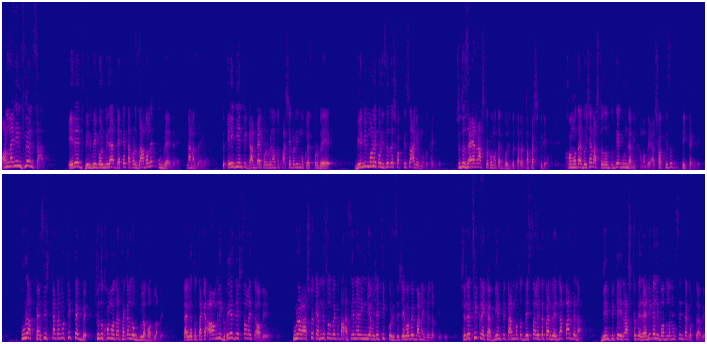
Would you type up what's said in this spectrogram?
অনলাইন ইনফ্লুয়েন্সার এর বিএনপি কর্মীরা দেখে, তারপর যা বলে উগড়ায় দেয় নানা জায়গায়। তো এই বিএনপি গাড্ডায় পড়বে না, তো পাশে বাড়ি মুখলেস পড়বে। বিএনপি মনে করেছে যে সবকিছু আগের মতো থাকবে। শুধু যায় রাষ্ট্র ক্ষমতায় বসবে, তারা ধপাস করিয়া। ক্ষমতায় বসে রাষ্ট্রযন্ত্র দিয়ে গুন্ডামি থামাবে, আর সবকিছু ঠিক থাকবে। পুরা ফ্যাসিস্ট কাঠামো ঠিক থাকবে, শুধু ক্ষমতায় থাকা লোকগুলা বদলাবে। তাইলে তো তাকে আওয়ামী লীগ হয়ে দেশ চালাইতে হবে। পুরা রাষ্ট্র কেমনে চলবে এটা তো হাসিনার ইন্ডিয়া বসে ঠিক করেছে সেভাবে বানাইছে সবকিছু। সেটা ঠিক রেখা, বিএনপি তার মতো দেশ চালাতে পারবে না পারবে না। বিএনপিকে এই রাষ্ট্রকে র্যাডিক্যালি বদলানোর চিন্তা করতে হবে।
